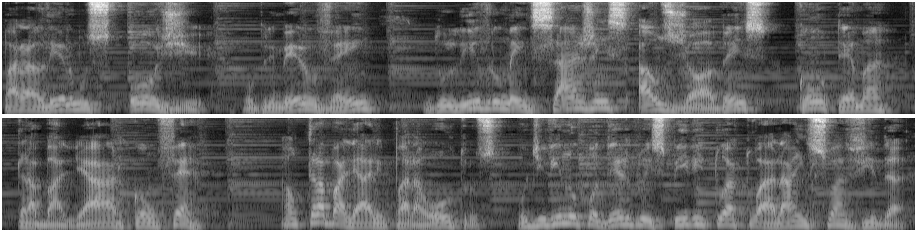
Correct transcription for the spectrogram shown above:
para lermos hoje. O primeiro vem do livro Mensagens aos Jovens, com o tema Trabalhar com Fé. Ao trabalharem para outros, o divino poder do Espírito atuará em sua vida,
